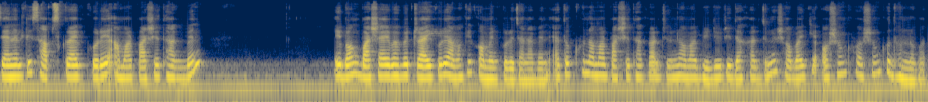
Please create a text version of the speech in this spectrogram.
চ্যানেলটি সাবস্ক্রাইব করে আমার পাশে থাকবেন এবং বাসায় এভাবে ট্রাই করে আমাকে কমেন্ট করে জানাবেন। এতক্ষণ আমার পাশে থাকার জন্য, আমার ভিডিওটি দেখার জন্য সবাইকে অসংখ্য অসংখ্য ধন্যবাদ।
